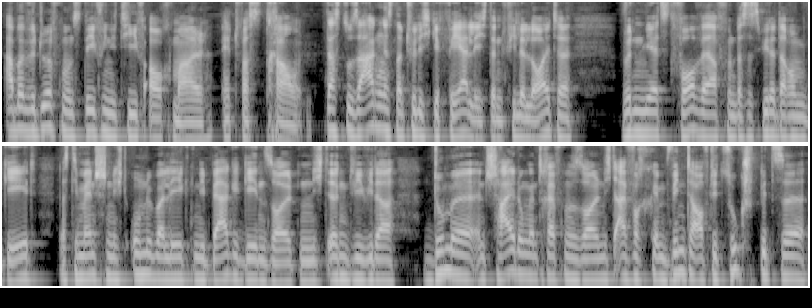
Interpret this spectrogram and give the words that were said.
aber wir dürfen uns definitiv auch mal etwas trauen. Das zu sagen ist natürlich gefährlich, denn viele Leute würden mir jetzt vorwerfen, dass es wieder darum geht, dass die Menschen nicht unüberlegt in die Berge gehen sollten, nicht irgendwie wieder dumme Entscheidungen treffen sollen, nicht einfach im Winter auf die Zugspitze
